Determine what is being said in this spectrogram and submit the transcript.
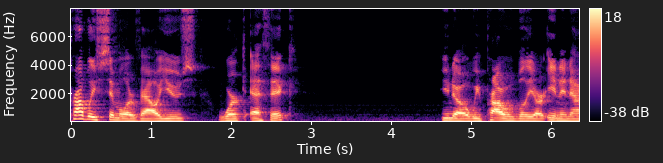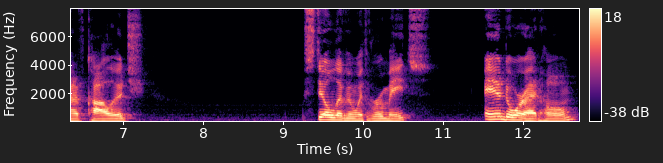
probably similar values, work ethic. You know, we probably are in and out of college, still living with roommates and or at home.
